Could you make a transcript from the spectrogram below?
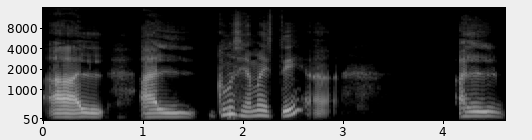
al, al, ¿cómo se llama este? A- al,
